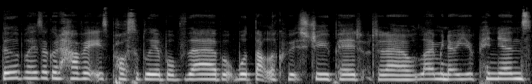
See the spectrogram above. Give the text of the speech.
The other place I could have it is possibly above there but would that look a bit stupid? I don't know. Let me know your opinions.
